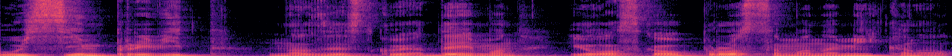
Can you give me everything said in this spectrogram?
Усім привіт! На зв'язку я Деймон і ласкаво просимо на мій канал.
